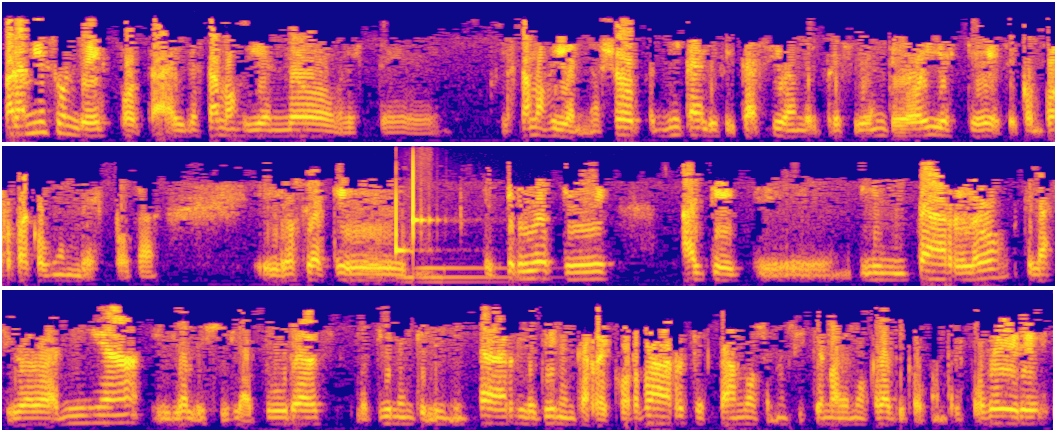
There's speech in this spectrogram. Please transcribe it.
para mí es un déspota, y lo estamos viendo, este lo estamos viendo. Yo, mi calificación del presidente hoy es que se comporta como un déspota. Eh, o sea que creo que hay que eh, limitarlo, que la ciudadanía y las legislaturas lo tienen que limitar, le tienen que recordar que estamos en un sistema democrático con tres poderes.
